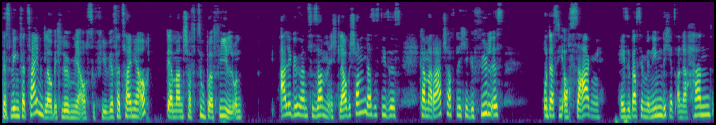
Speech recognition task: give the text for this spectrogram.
Deswegen verzeihen, glaube ich, Löwen ja auch so viel. Wir verzeihen ja auch der Mannschaft super viel und alle gehören zusammen. Ich glaube schon, dass es dieses kameradschaftliche Gefühl ist und dass sie auch sagen, hey Sebastian, wir nehmen dich jetzt an der Hand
